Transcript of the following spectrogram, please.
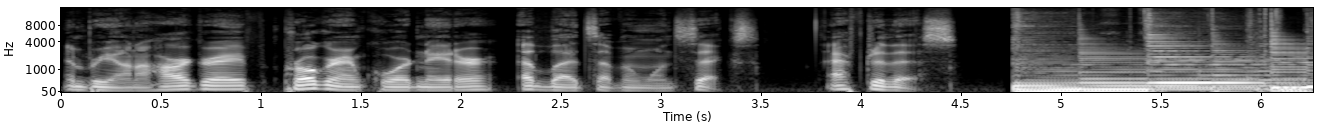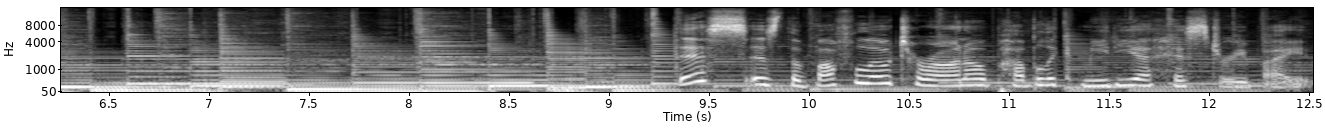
and Breana Hargrave, program coordinator at LEAD 716. After this. This is the Buffalo Toronto Public Media History Bite,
